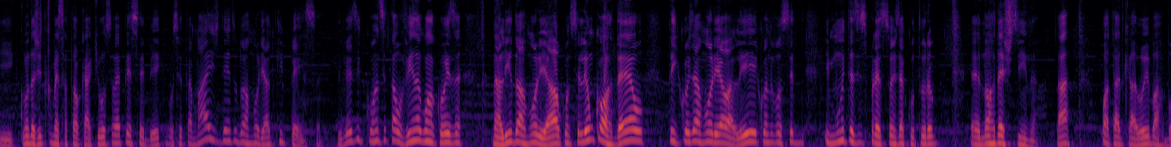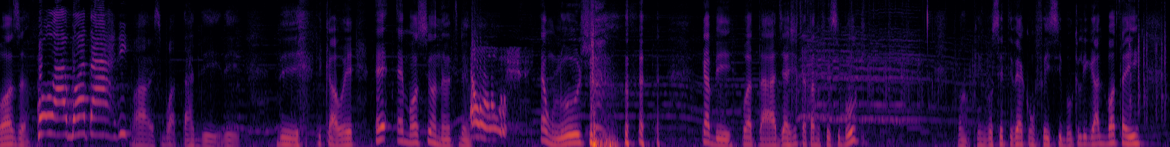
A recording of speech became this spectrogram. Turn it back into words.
e quando a gente começar a tocar aqui, você vai perceber que você está mais dentro do armorial do que pensa. De vez em quando você está ouvindo alguma coisa na linha do armorial. Quando você lê um cordel, tem coisa armorial ali. Quando você e muitas expressões da cultura é, nordestina, tá? Boa tarde, Cauê Barbosa. Olá, boa tarde. Uau, esse boa tarde de, de, de, de Cauê é emocionante mesmo. É um luxo. É um luxo. Gabi, boa tarde. A gente já está no Facebook. Bom, quem você tiver com o Facebook ligado, bota aí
